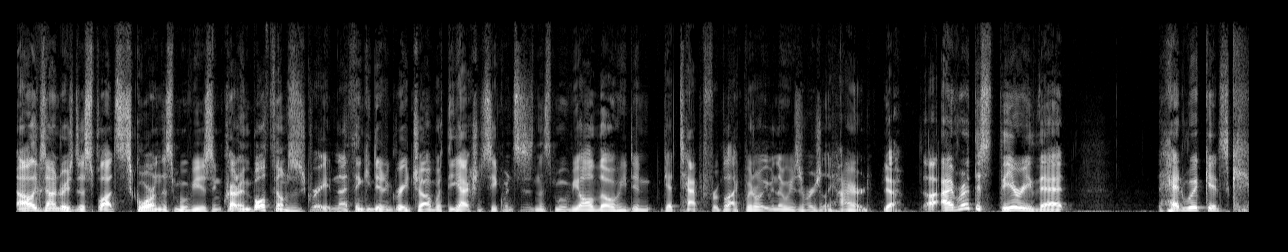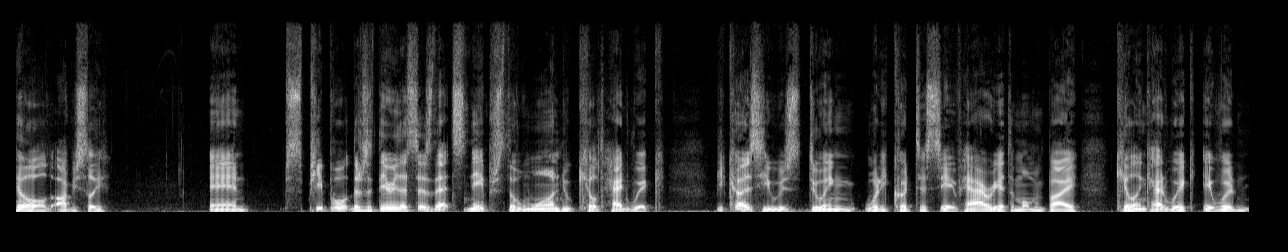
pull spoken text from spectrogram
Alexandre Desplat's score in this movie is incredible. In both films is great, and I think he did a great job with the action sequences in this movie. Although he didn't get tapped for Black Widow, even though he was originally hired. Yeah. I I read this theory that Hedwig gets killed, obviously, and people. There's a theory that says that Snape's the one who killed Hedwig because he was doing what he could to save Harry at the moment by killing Hedwig. It would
